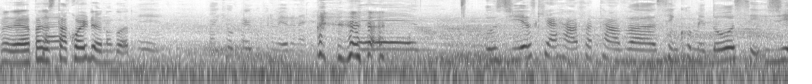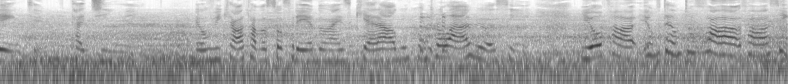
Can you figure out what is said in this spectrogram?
Mas Era pra já Tá. estar acordando agora. É, vai que eu perco primeiro, né? É, os dias que a Rafa tava sem comer doce, gente, tadinha. Eu vi que ela tava sofrendo, mas que era algo incontrolável, assim. E eu falar, eu tento falar, falar assim,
